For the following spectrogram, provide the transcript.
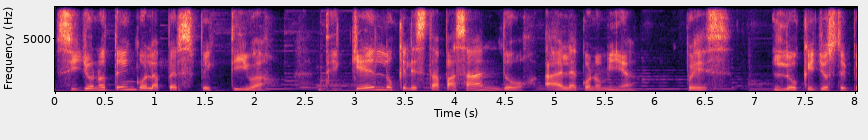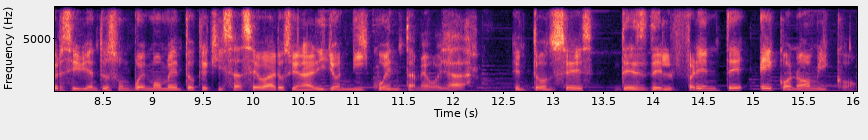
Si yo no tengo la perspectiva de qué es lo que le está pasando a la economía, pues lo que yo estoy percibiendo es un buen momento que quizás se va a erosionar y yo ni cuenta me voy a dar. Entonces, desde el frente económico,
